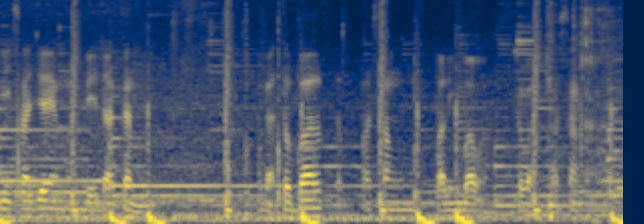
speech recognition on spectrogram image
Ini saja yang membedakan. Agak tebal pasang paling bawah. Coba pasang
